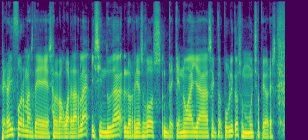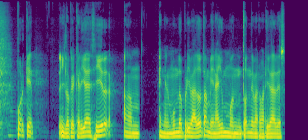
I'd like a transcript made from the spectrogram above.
pero hay formas de salvaguardarla y sin duda los riesgos de que no haya sector público son mucho peores. Porque, y lo que quería decir, en el mundo privado también hay un montón de barbaridades.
